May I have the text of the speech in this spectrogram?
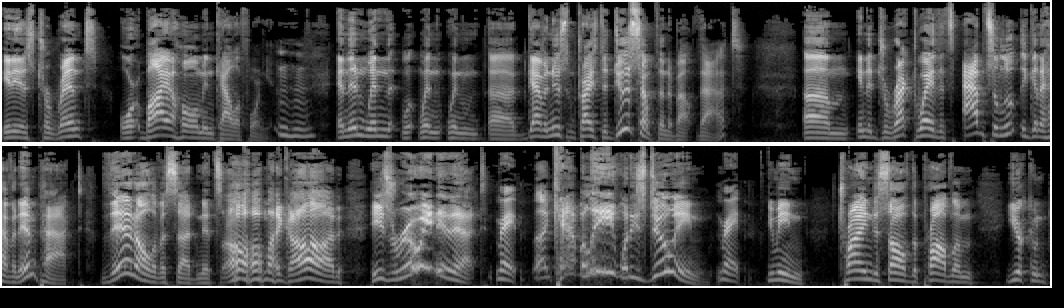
it is to rent or buy a home in California. Mm-hmm. And then when when when uh, Gavin Newsom tries to do something about that um, in a direct way that's absolutely going to have an impact, then all of a sudden it's oh my god, he's ruining it. Right. I can't believe what he's doing. Right. You mean trying to solve the problem you're con-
